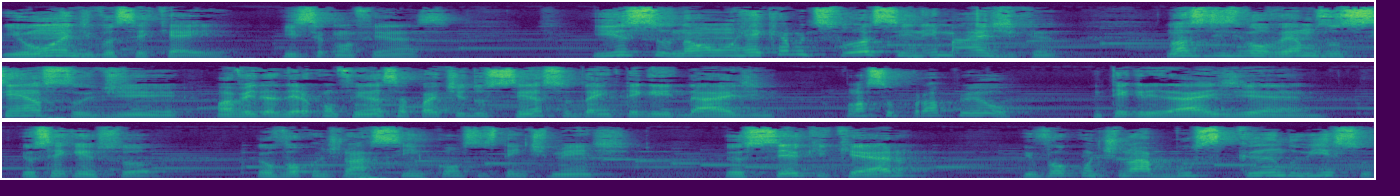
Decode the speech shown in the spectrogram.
e onde você quer ir. Isso é confiança. Isso não requer muito esforço e nem mágica. Nós desenvolvemos o senso de uma verdadeira confiança a partir do senso da integridade, o nosso próprio eu. Integridade é eu sei quem sou, eu vou continuar assim consistentemente. Eu sei o que quero e vou continuar buscando isso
